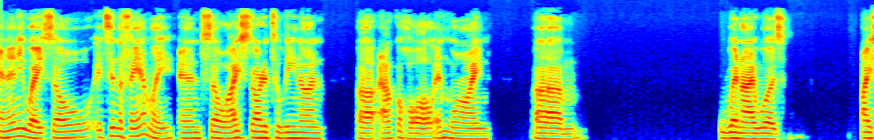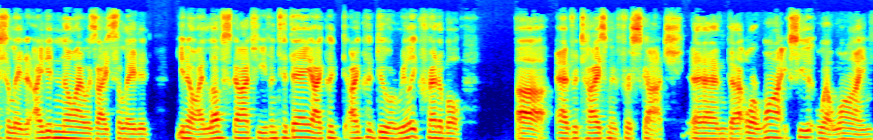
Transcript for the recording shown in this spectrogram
and anyway, so it's in the family, and so I started to lean on uh, alcohol and wine um, when I was isolated. I didn't know I was isolated. You know, I love scotch. Even today, I could I could do a really credible uh, advertisement for scotch and uh, or wine, excuse well wine,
